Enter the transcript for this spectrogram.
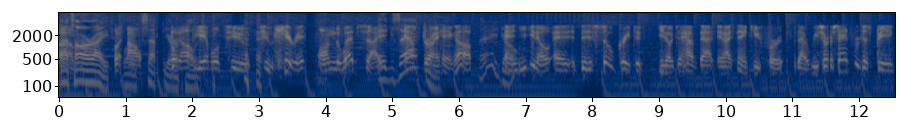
That's Um, all right. But we'll I'll, accept your but I'll be able to to hear it on the website Exactly. after I hang up. There you go. And you know, uh, it's so great to you know to have that, and I thank you for, for that resource and for just being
